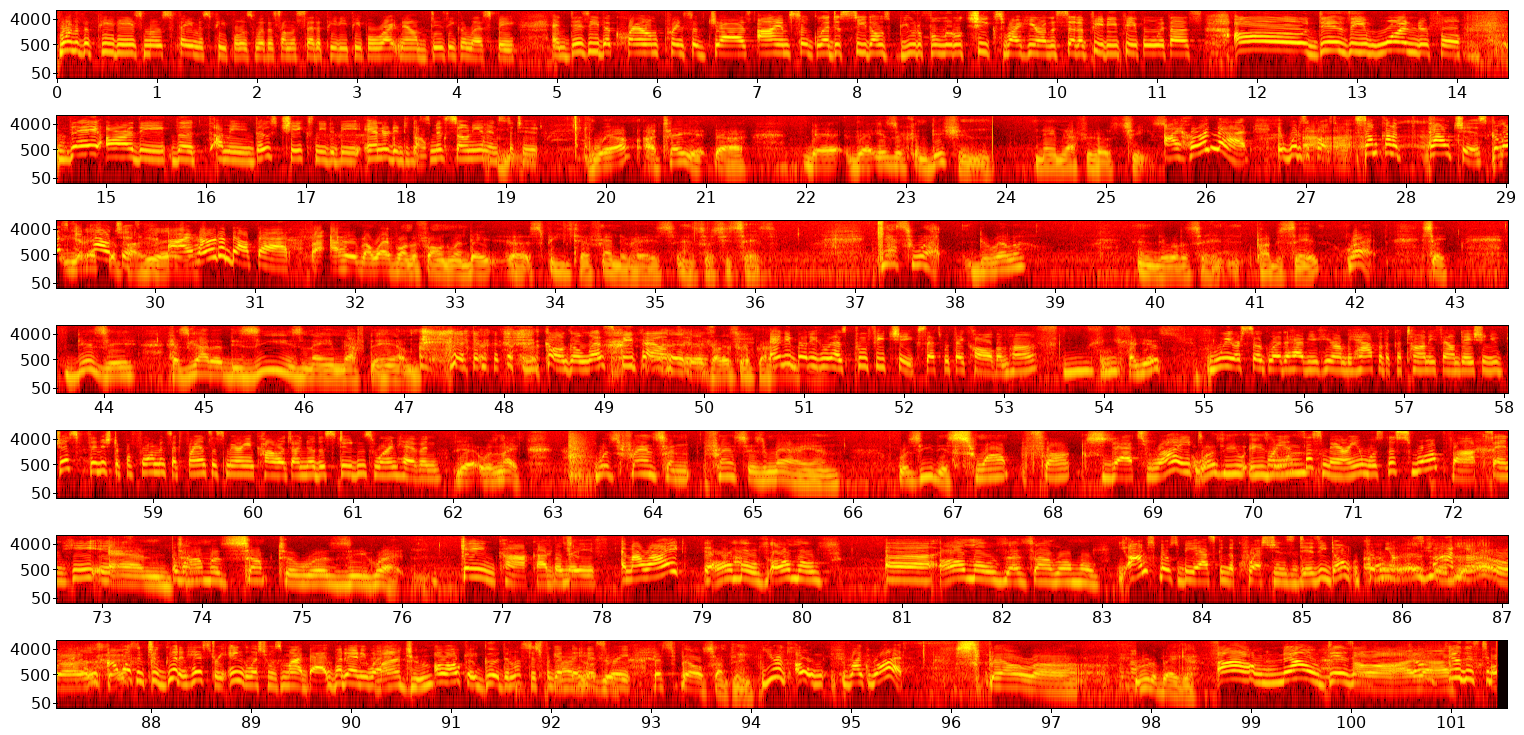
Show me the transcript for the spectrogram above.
One of the Pee Dee's most famous people is with us on the set of Pee Dee People right now, Dizzy Gillespie. And Dizzy, the crown prince of jazz, I am so glad to see those beautiful little cheeks right here on the set of Pee Dee People with us. Oh, Dizzy, wonderful. They are the, the I mean, those cheeks need to be entered into the Smithsonian Institute. Well, I tell you, uh, there, there is a condition named after those cheeks. I heard that. What is it called? Uh, Some kind of pouches, Gillespie yeah, pouches. Pouch, yeah. I heard about that. I, I, heard my wife on the phone one day uh, speaking to a friend of hers, and so she says, guess what, Dorilla? And Dorilla said, probably said, what? Say, Dizzy has got a disease named after him. Called Gillespie pouches. yeah, Gillespie pouches. Anybody who has poofy cheeks, that's what they call them, huh? Mm -hmm, I guess. We are so glad to have you here on behalf of the Cattani Foundation. You've just finished a performance at Francis Marion College. I know the students were in heaven. Yeah, it was nice. Was Francis, Francis Marion was he the swamp fox? That's right. Was he? He's Francis Marion was the swamp fox, and he is. And Thomas Sumter was the what? Gamecock, I believe. Am I right? Almost, almost. Uh, almost, that sounds almost. I'm supposed to be asking the questions, Dizzy. Don't put me on the spot. I, I wasn't too good in history. English was my bag, but anyway. Mine too. Oh, okay, good. Then let's just forget Mine the history. Okay. Let's spell something. You're, oh, like what? Spell uh, rutabaga. Oh, no, Dizzy. Oh, Don't do this to me.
